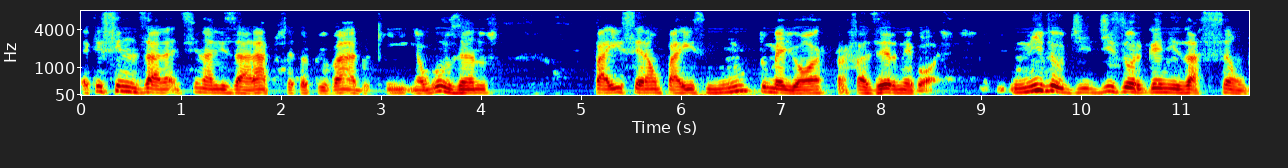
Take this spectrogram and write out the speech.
é que sinalizará para o setor privado que, em alguns anos, o país será um país muito melhor para fazer negócios. O nível de desorganização,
